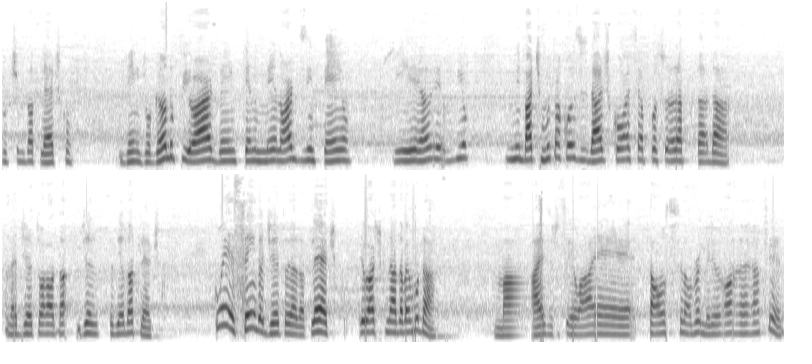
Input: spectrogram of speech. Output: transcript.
o time do Atlético vem jogando pior, vem tendo menor desempenho. E eu, eu, me bate muito a curiosidade com essa postura da, da, da, diretoria, da diretoria do Atlético. Conhecendo a diretoria do Atlético, eu acho que nada vai mudar. Mas, sei lá, é, tá um sinal vermelho aceso.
